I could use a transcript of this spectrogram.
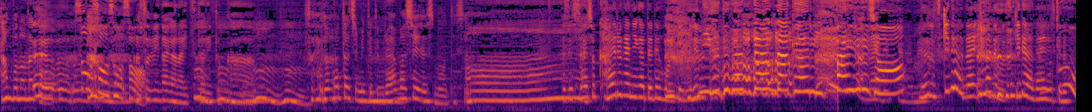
田んぼの中をそうそうそうそう。遊びながら行ったりとか、うん子供たち見てて羨ましいですもん私、私最初カエルが苦手で本当に。苦手だったんだ。カエルいっぱいいるでしょ。好きではない。今でも好きではないですけど、う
